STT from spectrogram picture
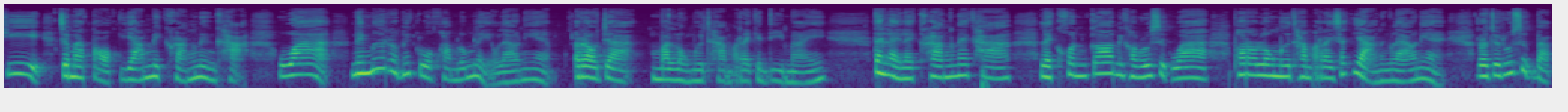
ที่จะมาตอกย้ำอีกครั้งหนึ่งค่ะ ว่าในเมื่อเราไม่กลัวความล้มเหลวแล้วเนี่ยเราจะมาลงมือทำอะไรกันดีไหม แต่หลาย ๆ ครั้งนะคะ หลายคนก็มีความรู้สึกว่า พอเราลงมือทำอะไรสักอย่างหนึ่งแล้วเนี่ย เราจะรู้สึกแบบ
